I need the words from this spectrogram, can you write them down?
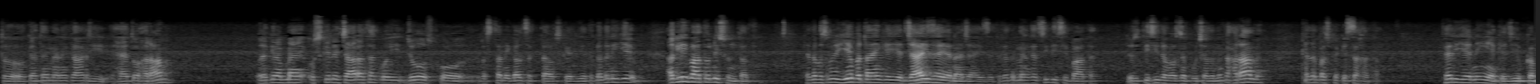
تو کہتے ہیں، میں نے کہا جی ہے تو حرام، لیکن اب میں اس کے لیے چاہ رہا تھا، کوئی جو اس کو رستہ نکل سکتا ہے اس کے لیے۔ تو کہتے نہیں یہ اگلی بات تو نہیں سنتا تھا۔ کہتے بس مجھے یہ بتائیں کہ یہ جائز ہے یا ناجائز ہے؟ تو کہتے میں نے کہا، سیدھی سی بات ہے۔ جو تیسری دفعہ اس نے پوچھا تو میں نے کہا، حرام ہے۔ کہتے بس پہ قصہ ختم۔ پھر یہ نہیں ہے کہ جی کب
